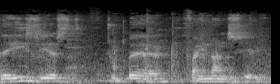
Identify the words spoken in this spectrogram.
the easiest to bear financially.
